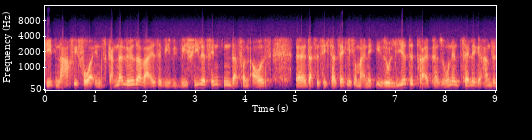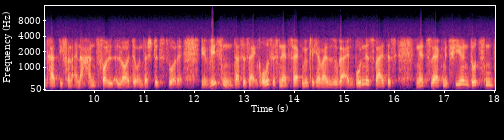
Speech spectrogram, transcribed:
geht nach wie vor in skandalöser Weise, wie, wie viele finden davon aus, äh, dass es sich tatsächlich um eine isolierte Drei-Personen-Zelle gehandelt hat, die von einer Handvoll Leute unterstützt wurde. Wir wissen, dass es ein großes Netzwerk, möglicherweise sogar ein bundesweites Netzwerk mit vielen Dutzend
